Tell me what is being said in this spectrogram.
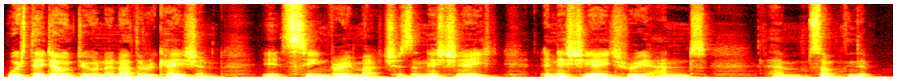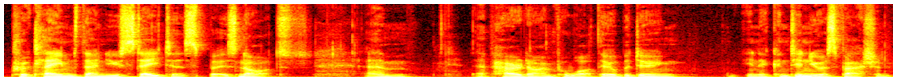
which they don't do on another occasion. It's seen very much as initiate, initiatory and um, something that proclaims their new status, but it's not um, a paradigm for what they'll be doing in a continuous fashion.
